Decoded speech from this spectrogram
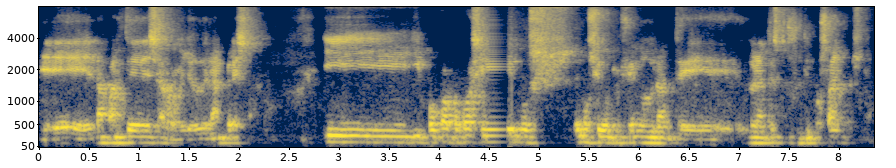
eh, la parte de desarrollo de la empresa. Y, poco a poco así hemos, hemos ido creciendo durante, durante estos últimos años.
